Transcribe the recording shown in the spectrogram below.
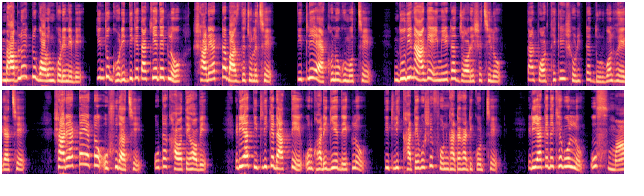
ভাবলো একটু গরম করে নেবে। কিন্তু ঘড়ির দিকে তাকিয়ে দেখল সাড়ে আটটা বাজতে চলেছে। তিতলি এখনও ঘুমোচ্ছে। দুদিন আগেই মেয়েটার জ্বর এসেছিল। তারপর থেকেই শরীরটা দুর্বল হয়ে গেছে। সাড়ে আটটায় একটা ওষুধ আছে, ওটা খাওয়াতে হবে। রিয়া তিতলিকে ডাকতে ওর ঘরে গিয়ে দেখল তিতলি খাটে বসে ফোন ঘাটাঘাটি করছে। রিয়াকে দেখে বলল, উফ মা,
